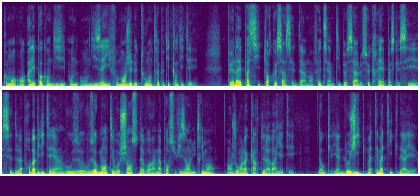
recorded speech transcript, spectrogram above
comment à l'époque, on, disait il faut manger de tout en très petite quantité. Puis elle n'avait pas si tort que ça, cette dame. En fait, c'est un petit peu ça le secret, parce que c'est de la probabilité. Hein. Vous augmentez vos chances d'avoir un apport suffisant en nutriments en jouant la carte de la variété. Donc il y a une logique mathématique derrière.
